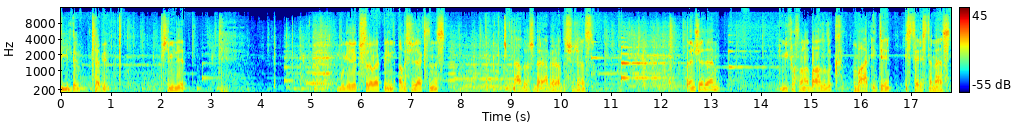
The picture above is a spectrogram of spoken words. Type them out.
değildi tabii. Şimdi bu gece kusura bakmayın alışacaksınız. Daha doğrusu beraber alışacağız. Önceden mikrofona bağlılık var idi ister istemez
